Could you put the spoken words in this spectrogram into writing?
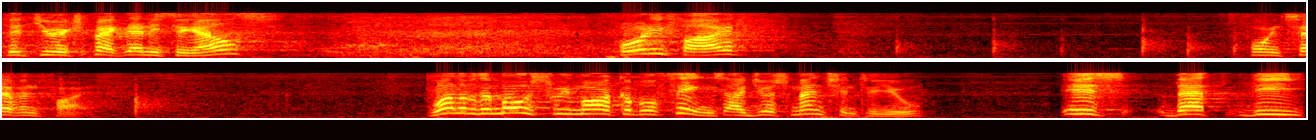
Did you expect anything else? 45.75. One of the most remarkable things I just mentioned to you is that the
